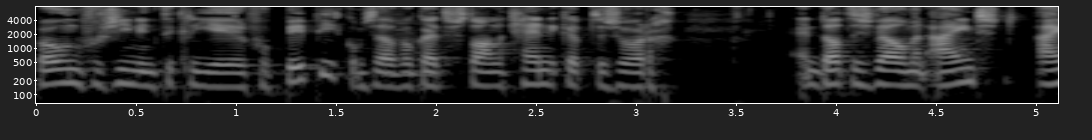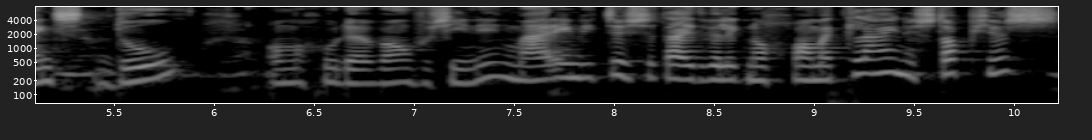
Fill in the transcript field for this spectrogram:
woonvoorziening te creëren voor Pippi. Ik kom zelf ook uit verstandelijk gehandicaptenzorg. En dat is wel mijn eind, einddoel, om een goede woonvoorziening. Maar in die tussentijd wil ik nog gewoon met kleine stapjes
